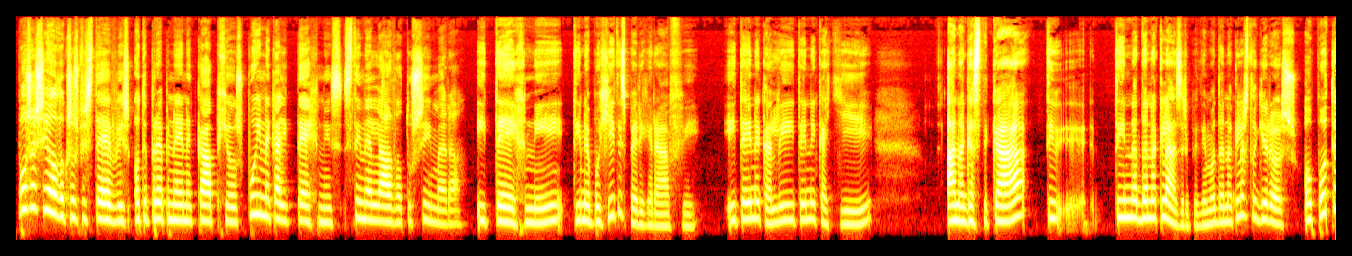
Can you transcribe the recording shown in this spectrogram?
Πόσο αισιόδοξος πιστεύεις ότι πρέπει να είναι κάποιος που είναι καλλιτέχνης στην Ελλάδα του σήμερα; η τέχνη την εποχή της περιγράφει. Είτε είναι καλή είτε είναι κακή. Αναγκαστικά τη, την αντανακλάς ρε παιδί μου, αντανακλάς τον καιρό σου. Οπότε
